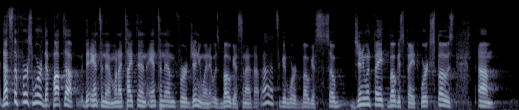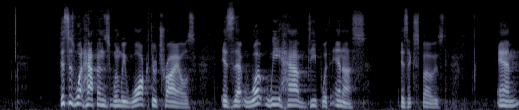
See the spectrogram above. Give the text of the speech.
That's the first word that popped up, the antonym. When I typed in antonym for genuine, it was bogus. And I thought, oh, that's a good word, bogus. So genuine faith, bogus faith. We're exposed. Um, this is what happens when we walk through trials is that what we have deep within us is exposed. And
